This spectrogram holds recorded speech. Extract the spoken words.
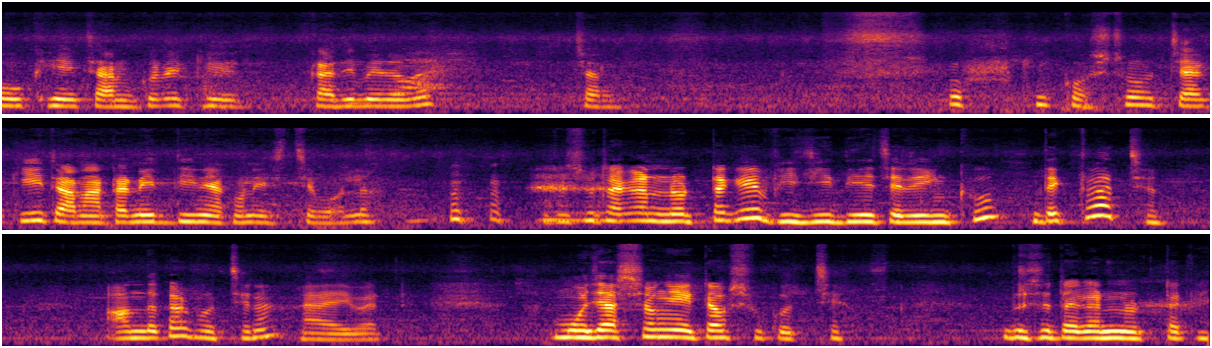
ও খেয়ে চান করে খেয়ে কাজে বেরোবে। চলো। উফ, কি কষ্ট হচ্ছে আর কি টানাটানির দিন এখন এসছে বলো। দুশো টাকার নোটটাকে ভিজিয়ে দিয়েছে রিঙ্কু, দেখতে পাচ্ছ? অন্ধকার পড়ছে না? হ্যাঁ এবার। মোজার সঙ্গে এটাও শুকোচ্ছে দুশো টাকার নোটটাকে।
